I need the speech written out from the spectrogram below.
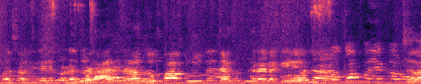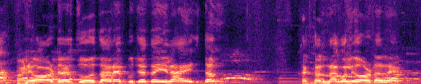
मग सगळीकडे थोडा थोडा झोपा आपण जागृत करायला गेलो. आणि ऑर्डर जोरदार आहे पूजा ताईला. एकदम खतरनाक वाली ऑर्डर आहे.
